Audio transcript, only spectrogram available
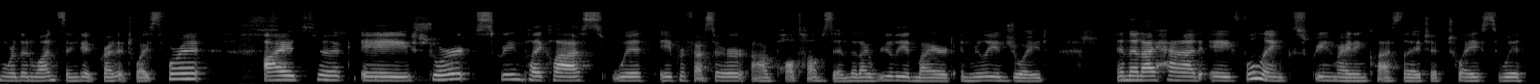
more than once and get credit twice for it, I took a short screenplay class with a professor, um, Paul Thompson, that I really admired and really enjoyed. And then I had a full length screenwriting class that I took twice with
